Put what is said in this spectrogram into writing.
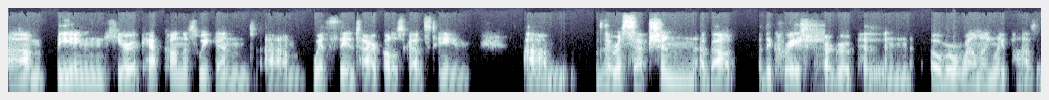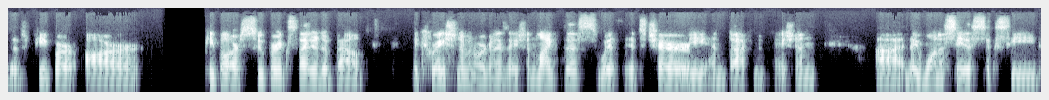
Um, being here at CapCon this weekend um, with the entire Puddle Scouts team, um, the reception about the creation of our group has been overwhelmingly positive. People are people are super excited about the creation of an organization like this with its charity and documentation uh, they want to see us succeed.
